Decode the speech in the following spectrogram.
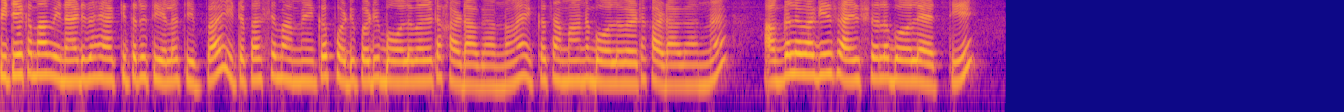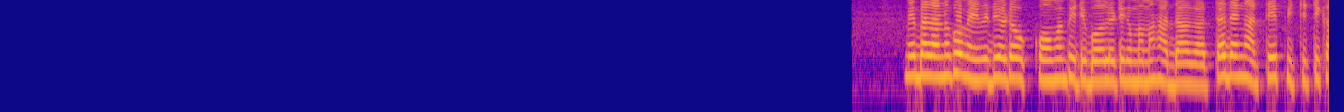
පිටියක මම විනාඩි 10ක් විතර තියලා තිබ්බා. ඊට පස්සේ මම මේක පොඩි පොඩි බෝල වලට කඩා ගන්නවා. එක සමාන බෝල වලට කඩා ගන්න. අගල වගේ සයිස් වල බෝල ඇති. මේ බලන්නකෝ මේ විදිහට ඔක්කොම පිටි බෝල ටික මම හදාගත්තා. දැන් අතේ පිටි ටිකක්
